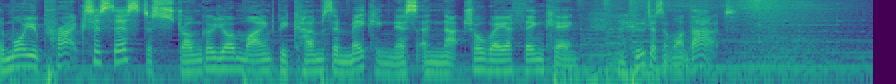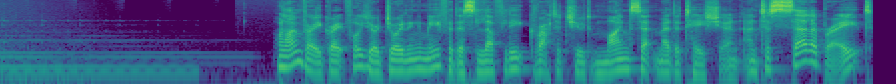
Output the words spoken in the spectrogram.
The more you practice this, the stronger your mind becomes in making this a natural way of thinking. And who doesn't want that? Well, I'm very grateful you're joining me for this lovely gratitude mindset meditation. And to celebrate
